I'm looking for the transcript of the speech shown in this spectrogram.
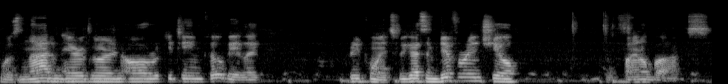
Was not an Aaron Gordon all-rookie team Kobe like three points. We got some differential the final box.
